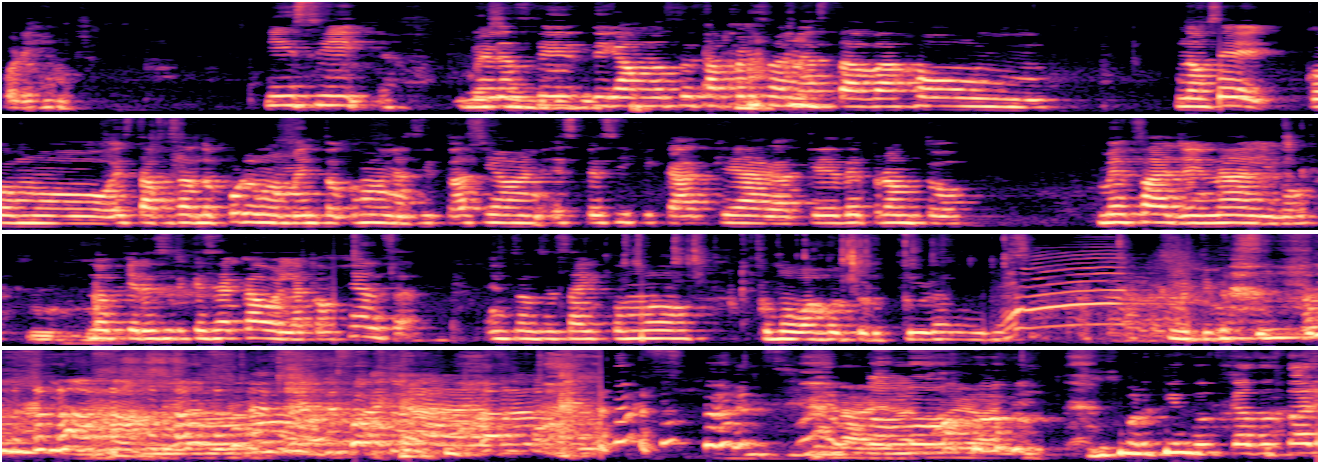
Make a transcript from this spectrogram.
por ejemplo. Y si, pero si, digamos, esa persona está bajo un, no sé, como está pasando por un momento, como una situación específica que haga que de pronto me falle en algo, Ujú. no quiere decir que se acabó la confianza. Entonces hay como... Como bajo tortura. ¿no? Mentiras. Porque esos casos tan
